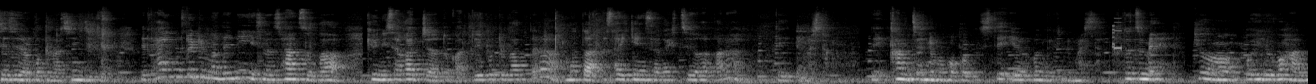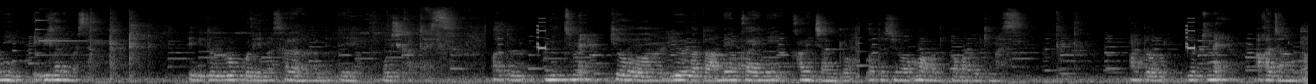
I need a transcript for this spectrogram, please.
なので先生の言葉信じてで退院の時までにその酸素が急に下がっちゃうとかっていうことがあったらまた再検査が必要だからって言ってました。でかんちゃんにも報告して喜んでくれました。1つ目今日のお昼ご飯にエビが出ました。エビとブロッコリーのサラダが出て美味しかったです。あと3つ目今日の夕方面会にかみちゃんと私のママとパパが来ます。あと4つ目赤ちゃんが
